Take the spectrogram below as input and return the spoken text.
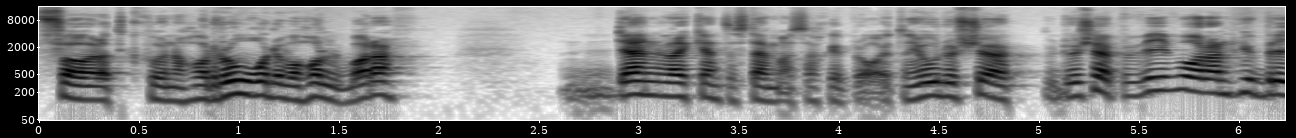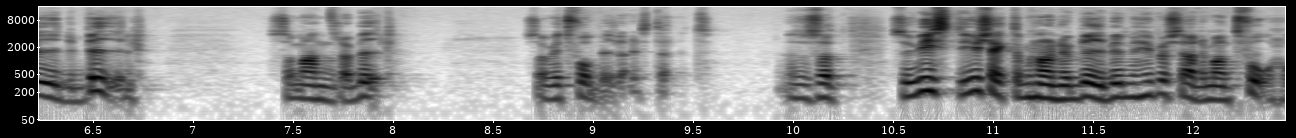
för att kunna ha råd att vara hållbara, den verkar inte stämma särskilt bra. Utan jo, då, köper, då köper vi våran hybridbil som andra bil. Så har vi två bilar istället. Alltså så, att, så visst, det är ju käckt att man har en hybridbil, men helt plötsligt hade man två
